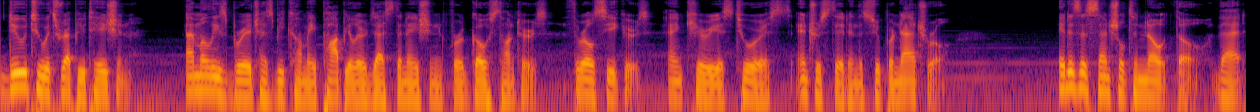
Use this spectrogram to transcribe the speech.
Due to its reputation, Emily's Bridge has become a popular destination for ghost hunters, thrill seekers, and curious tourists interested in the supernatural. It is essential to note, though, that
